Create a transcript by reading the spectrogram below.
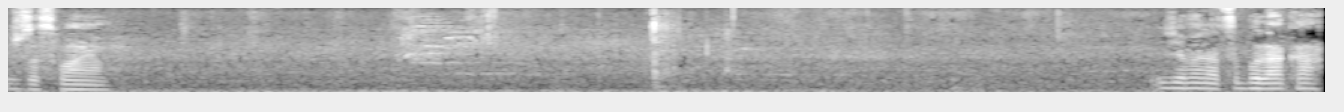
Już zasłaniam. Idziemy na Cebulaka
